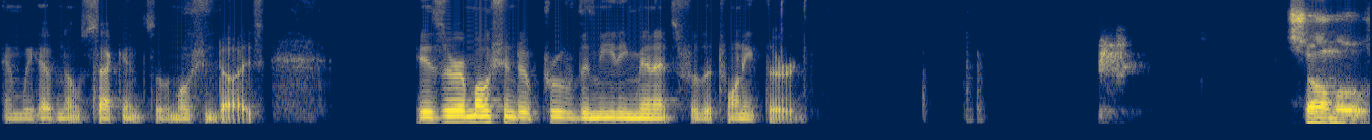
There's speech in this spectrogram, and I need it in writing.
and we have no second, so the motion dies. Is there a motion to approve the meeting minutes for the 23rd? So move.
